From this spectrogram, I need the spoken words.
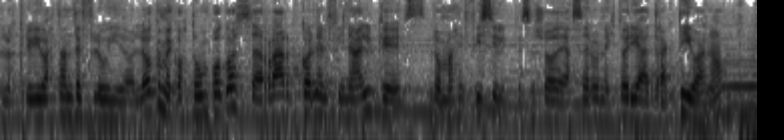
Lo escribí bastante fluido. Lo que me costó un poco cerrar con el final, que es lo más difícil, qué sé yo, de hacer una historia atractiva, ¿no?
